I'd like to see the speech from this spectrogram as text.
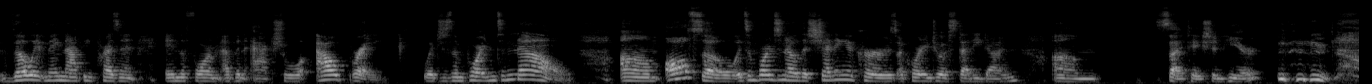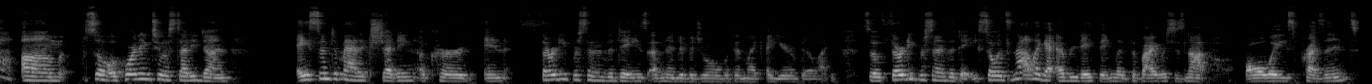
though it may not be present in the form of an actual outbreak which is important to know. Um, also, it's important to know that shedding occurs according to a study done. Um, citation here. um, so, according to a study done, asymptomatic shedding occurred in 30% of the days of an individual within like a year of their life. So 30% of the days. So it's not like an everyday thing. Like the virus is not always present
